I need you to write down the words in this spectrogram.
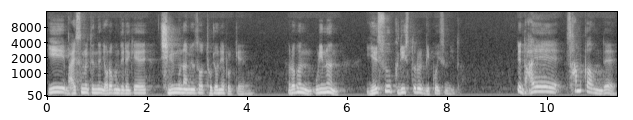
이 말씀을 듣는 여러분들에게 질문하면서 도전해 볼게요. 여러분, 우리는 예수 그리스도를 믿고 있습니다. 근데 나의 삶 가운데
